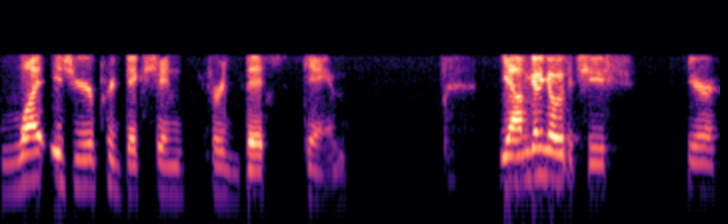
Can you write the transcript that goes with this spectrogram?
what is your prediction for this game? Yeah, I'm gonna go with the Chiefs here.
